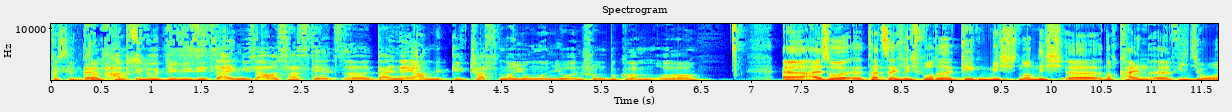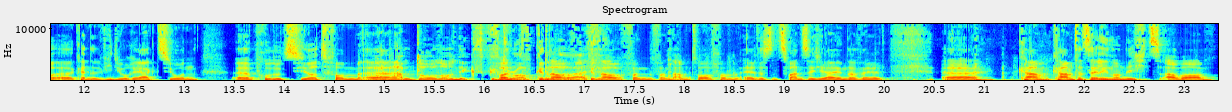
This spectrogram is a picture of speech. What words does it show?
passieren. Ähm, viele Dinge. absolut. Wie, wie sieht's eigentlich aus? Hast du jetzt äh, deine Ehrenmitgliedschaft in der Jungen Union schon bekommen oder? Äh, also äh, tatsächlich wurde gegen mich noch nicht, äh, noch kein äh, Video, äh, keine Videoreaktion produziert vom äh, Hat Amtor noch nichts von, gedroppt genau, genau, von, von Amtor, vom ältesten 20 Jahr in der Welt. Kam, kam tatsächlich noch nichts, aber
